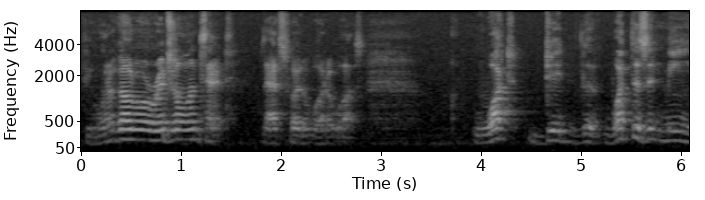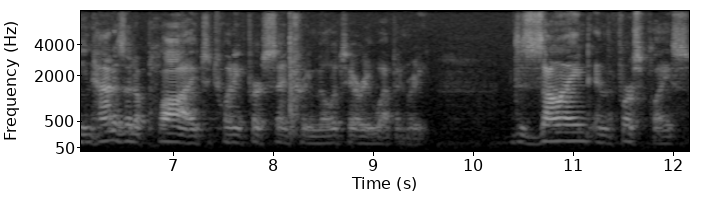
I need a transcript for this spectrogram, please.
If you want to go to original intent, that's what it, what it was. What did the what does it mean? How does it apply to 21st century military weaponry designed in the first place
